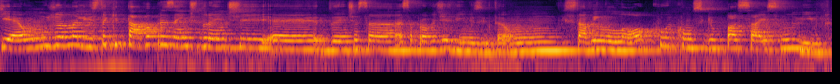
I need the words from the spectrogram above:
que é um jornalista que estava presente durante, é, durante essa, essa prova de vinhos. Então, estava em loco e conseguiu passar isso no livro.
